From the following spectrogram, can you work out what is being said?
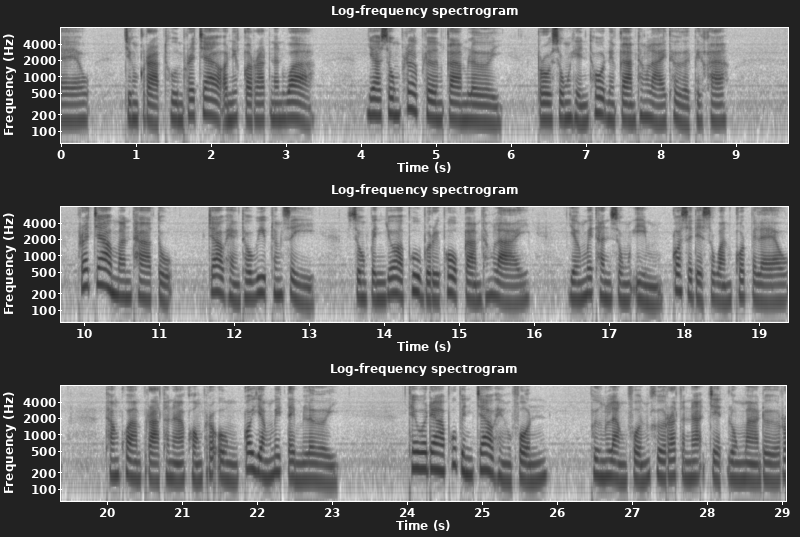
แล้ว จึงกราบทูลพระเจ้าอนิกรัตนั้นว่า อย่าทรงเพลิดเพลินกามเลย โปรทรงเห็นโทษในกามทั้งหลายเถิดเพคะ พระเจ้ามันทาตุ เจ้าแห่งทวีปทั้งสี่ทรงเป็นยอดผู้บริโภคกามทั้งหลาย ยังไม่ทันทรงอิ่มก็เสด็จสวรรคตไปแล้ว ทั้งความปรารถนาของพระองค์ก็ยังไม่เต็มเลย เทวดาผู้เป็นเจ้าแห่งฝน พึงหลั่งฝนคือรัตนเจ็ดลงมาโดยร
